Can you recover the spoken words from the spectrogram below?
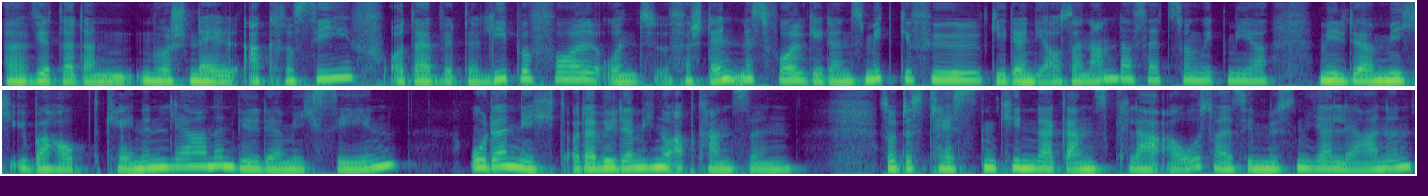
äh, wird er dann nur schnell aggressiv oder wird er liebevoll und verständnisvoll? Geht er ins Mitgefühl? Geht er in die Auseinandersetzung mit mir? Will der mich überhaupt kennenlernen? Will der mich sehen oder nicht? Oder will der mich nur abkanzeln? So, das testen Kinder ganz klar aus, weil sie müssen ja lernen,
